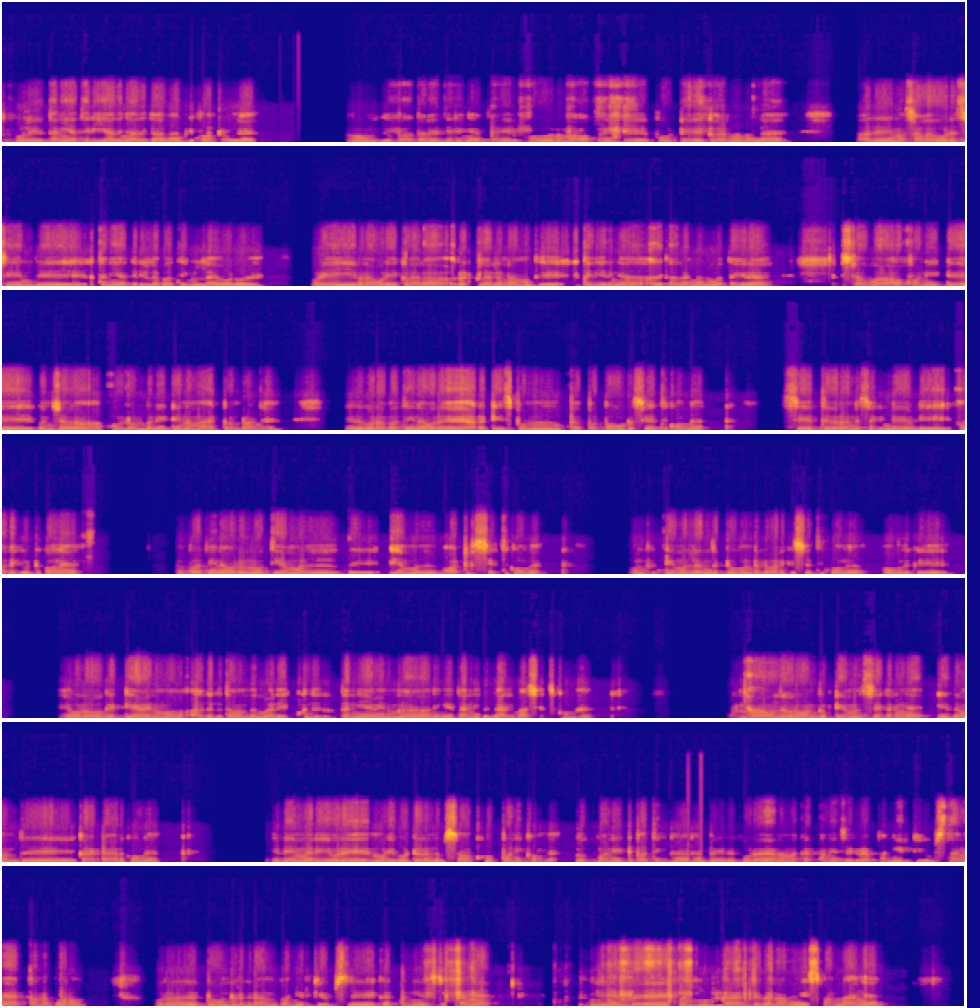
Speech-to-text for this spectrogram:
உங்களுக்கு தனியாக தெரியாதுங்க. அதுக்காக தான் இப்படி பண்ணுறோங்க உங்களுக்கு பார்த்தாலே தெரியுங்க. தயிர் போ நம்ம ஆஃப் பண்ணிட்டு போட்டு கிளறினால அது மசாலாவோட சேர்ந்து தனியாக தெரியல பார்த்தீங்களா ஒரு ஒரே ஈவனாக ஒரே கலராக ரெட் கலரில் நமக்கு தெரியுதுங்க. அதுக்காக நம்ம தயிரை ஸ்டவ்வை ஆஃப் பண்ணிவிட்டு கொஞ்சம் கூல் டவுன் பண்ணிவிட்டு நம்ம ஆட் பண்ணுறாங்க இது கூட பார்த்தீங்கன்னா ஒரு அரை டீஸ்பூன் பெப்பர் பவுடர் சேர்த்துக்கோங்க. சேர்த்து ஒரு ரெண்டு செகண்டு இப்படி வதக்கி விட்டுக்கோங்க. இப்போ பார்த்தீங்கன்னா ஒரு நூற்றி எம்எல் எம்எல் வாட்டர் சேர்த்துக்கோங்க. ஒன் ஃபிஃப்டி எம்எல்லேருந்து டூ ஹண்ட்ரட் வரைக்கும் சேர்த்துக்கோங்க. உங்களுக்கு எவ்வளோ கெட்டியாக வேணுமோ அதுக்கு தகுந்த மாதிரி கொஞ்சம் தண்ணியாக வேணும்னா நீங்கள் தண்ணி கொஞ்சம் அதிகமாக சேர்த்துக்கோங்க. நான் வந்து ஒரு ஒன் ஃபிஃப்டி எம்எல் சேர்க்குறேங்க. இது வந்து கரெக்டாக இருக்குங்க. இதே மாதிரி ஒரு முடி போட்டு ரெண்டு நிமிஷம் குக் பண்ணிக்கோங்க. குக் பண்ணிட்டு பார்த்தீங்கன்னா இப்போ இது கூட நம்ம கட் பண்ணி வச்சுருக்கிற பன்னீர் க்யூப்ஸ் தாங்க ஆட் பண்ண போகிறோம் ஒரு two hundred gram paneer cubes cut பண்ணி வச்சுருக்காங்க நீங்கள் எந்த பிராண்டு வேணாலும் யூஸ் பண்ணலாங்க.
